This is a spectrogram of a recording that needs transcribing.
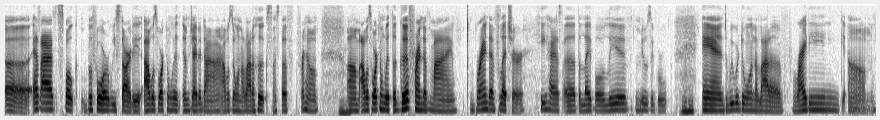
uh, as I spoke before we started, I was working with MJ the Don. I was doing a lot of hooks and stuff for him. Um, I was working with a good friend of mine, Brandon Fletcher. He has uh, the label Live, the music group, and we were doing a lot of writing. Um,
